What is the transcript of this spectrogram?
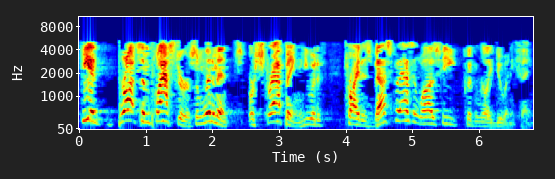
he had brought some plaster, some liniment, or strapping, he would have tried his best. But as it was, he couldn't really do anything.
